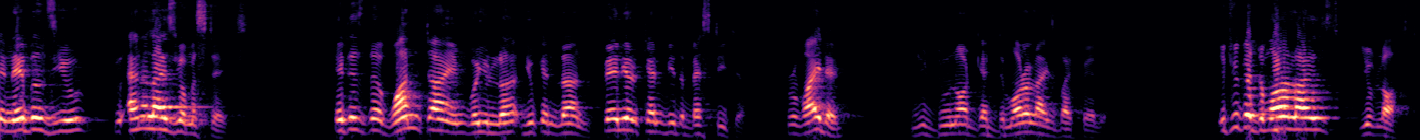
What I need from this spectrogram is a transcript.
enables you to analyze your mistakes. It is the one time where you, learn, you can learn. Failure can be the best teacher, provided you do not get demoralized by failure. If you get demoralized, you've lost.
